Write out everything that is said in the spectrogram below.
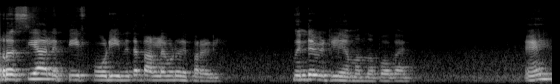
റസിയ ലത്തീഫ് പോടി നിന്റെ തള്ളയോട് പോയി പറയടി. നിന്റെ വീട്ടിൽ ഞാൻ വന്നു പോകാൻ? ഏ?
